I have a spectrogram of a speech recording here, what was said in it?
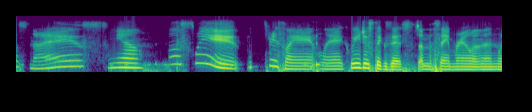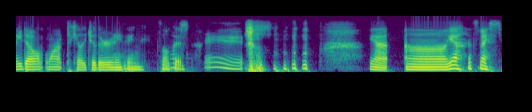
That's nice. Yeah, Oh, sweet. it's pretty sweet. Like we just exist in the same room, and then we don't want to kill each other or anything. It's all good. Great. yeah. Uh yeah, it's nice.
